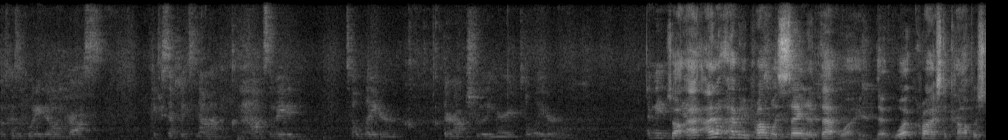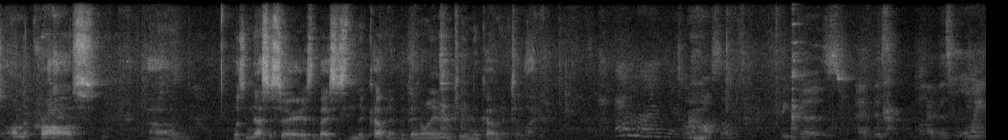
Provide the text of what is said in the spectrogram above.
because of what he did on the cross, except it's not consummated till later. They're not truly married till later. I mean. so I, I don't have any problem with saying it that way. That what Christ accomplished on the cross um, was necessary as the basis of the new covenant, but they don't enter into the new covenant until later. Well, also because at this, at this point,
